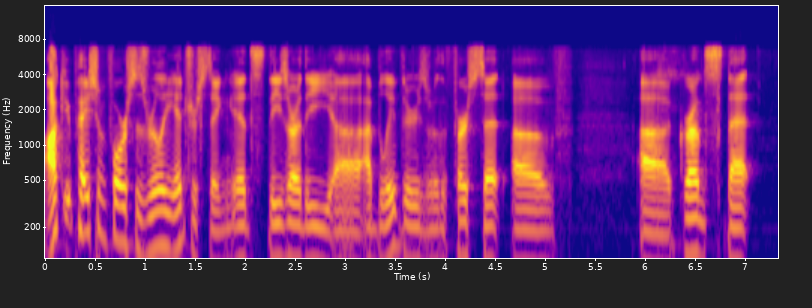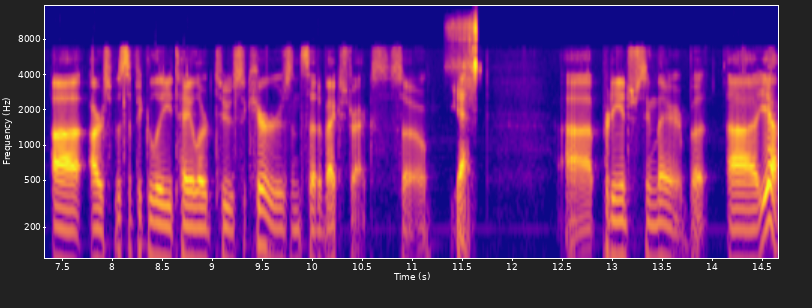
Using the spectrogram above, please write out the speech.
Occupation Force is really interesting. It's these are the uh, I believe these are the first set of uh, grunts that uh, are specifically tailored to secures instead of extracts. So yeah, uh, pretty interesting there. But yeah,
